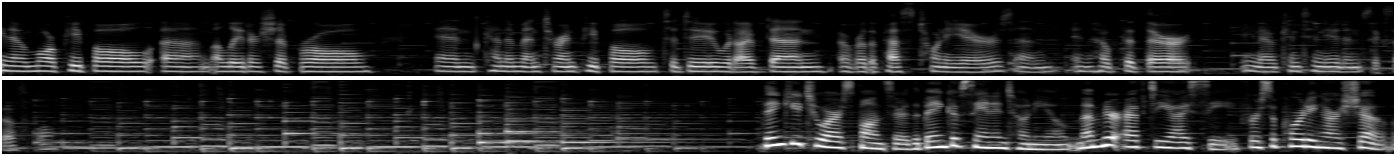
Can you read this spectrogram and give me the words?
you know, more people um, a leadership role and kind of mentoring people to do what I've done over the past 20 years and, and hope that they're, you know, continued and successful. Thank you to our sponsor, the Bank of San Antonio, member FDIC, for supporting our show.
